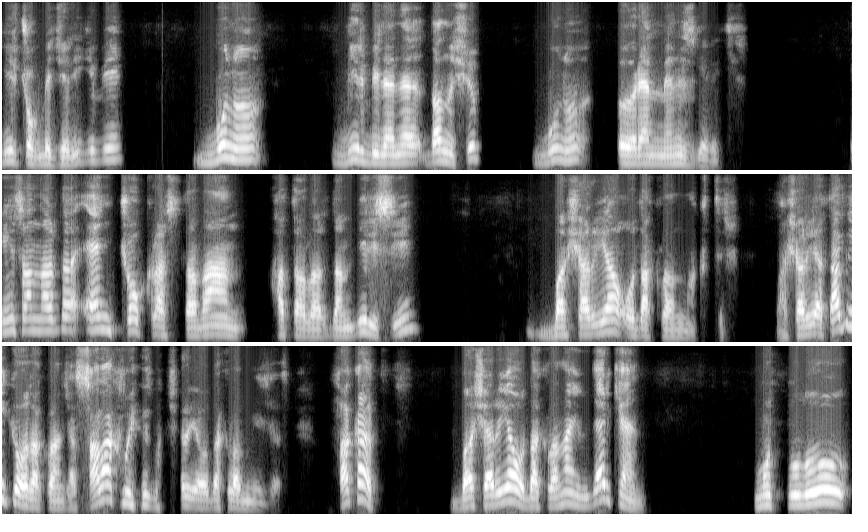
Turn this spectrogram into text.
Birçok beceri gibi. Bunu bir bilene danışıp bunu öğrenmeniz gerekir. İnsanlarda en çok rastlanan hatalardan birisi başarıya odaklanmaktır. Başarıya tabii ki odaklanacağız. Salak mıyız başarıya odaklanmayacağız. Fakat başarıya odaklanayım derken mutluluğu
